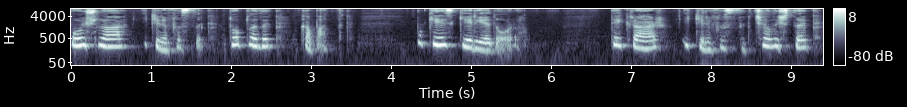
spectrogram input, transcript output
boşluğa ikili fıstık topladık, kapattık. Bu kez geriye doğru. Tekrar ikili fıstık çalıştık.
